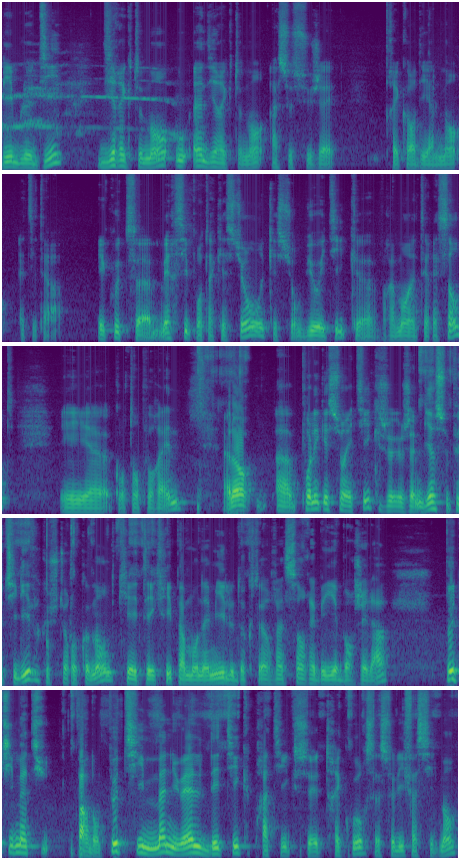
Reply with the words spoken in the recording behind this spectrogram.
Bible dit, directement ou indirectement, à ce sujet, très cordialement, etc. Écoute, euh, merci pour ta question, question bioéthique euh, vraiment intéressante et euh, contemporaine. Alors, pour les questions éthiques, j'aime bien ce petit livre que je te recommande, qui a été écrit par mon ami le docteur Vincent Rébeillé-Borgella. Petit, petit manuel d'éthique pratique, c'est très court, ça se lit facilement,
